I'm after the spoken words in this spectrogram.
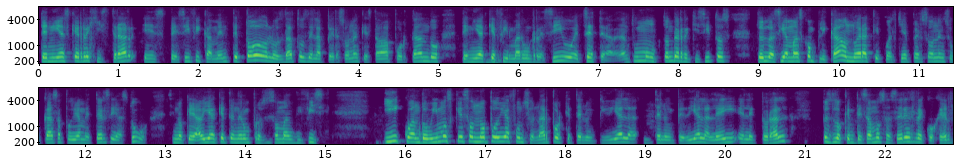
tenías que registrar específicamente todos los datos de la persona que estaba aportando, tenía que firmar un recibo, etcétera, ¿verdad? Un montón de requisitos, entonces lo hacía más complicado, no era que cualquier persona en su casa podía meterse y ya estuvo, sino que había que tener un proceso más difícil. Y cuando vimos que eso no podía funcionar porque te lo impedía la, te lo impedía la ley electoral, pues lo que empezamos a hacer es recoger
